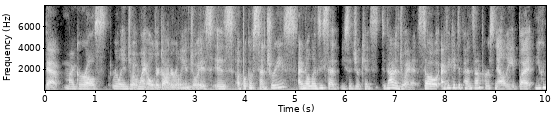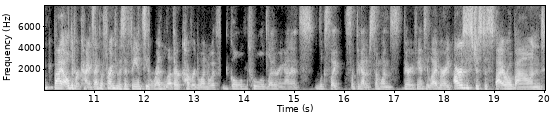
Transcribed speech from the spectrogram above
that my girls really enjoy, my older daughter really enjoys, is a book of centuries. I know Lindsay said you said your kids did not enjoy it. So I think it depends on personality, but you can buy all different kinds. I have a friend who has a fancy red leather covered one with gold tooled lettering on it. Looks like something out of someone's very fancy library. Ours is just a spiral bound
